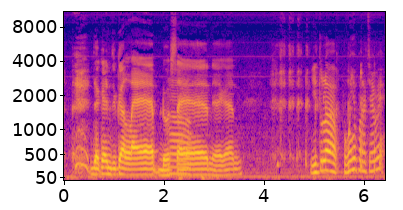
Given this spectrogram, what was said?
Jagain juga lab dosen Nah. ya kan. Itulah pokoknya para cewek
